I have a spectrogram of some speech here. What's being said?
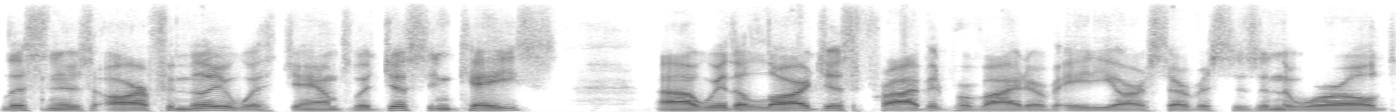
listeners are familiar with JAMS, but just in case, uh, we're the largest private provider of ADR services in the world.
